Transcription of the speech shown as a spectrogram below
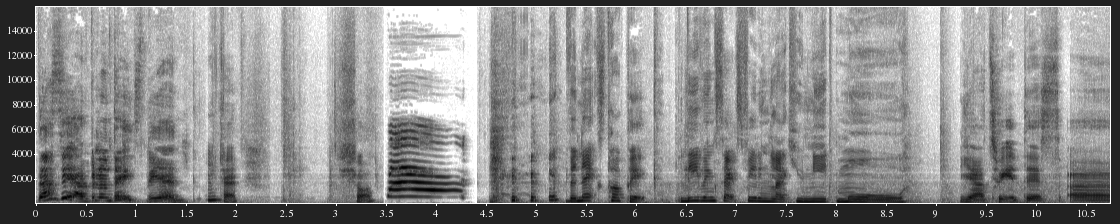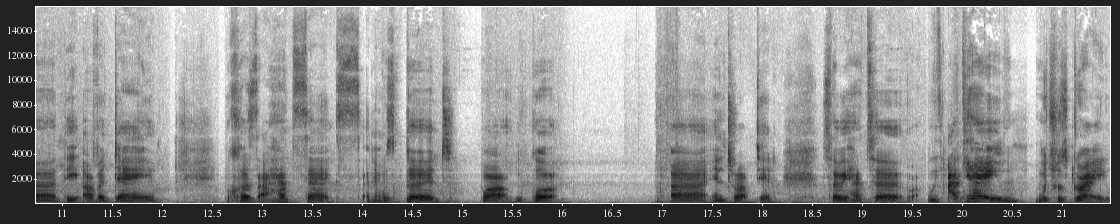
That's it. I've been on dates. The end. Okay. Sure. The next topic leaving sex feeling like you need more. Yeah, I tweeted this uh, the other day because I had sex and it was good, but we got uh interrupted, so we had to. We, I came, which was great,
